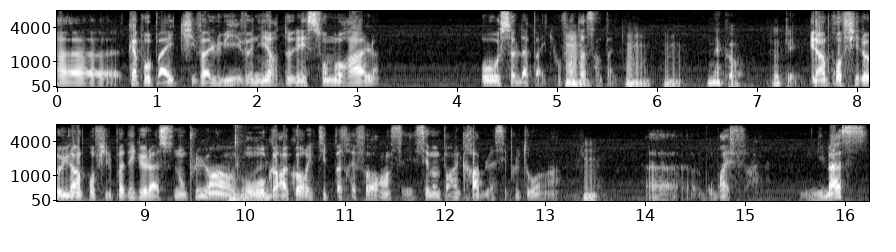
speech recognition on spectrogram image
euh, Capot Pike, qui va lui venir donner son moral au soldat Pike, au fantassin Pike. D'accord. Ok. Il a un profil, euh, il a un profil pas dégueulasse non plus. Hein. Bon, au corps à corps, il type pas très fort. Hein. C'est même pas un crabe là, c'est plutôt un. Hmm. Euh, bon, bref, une limace.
